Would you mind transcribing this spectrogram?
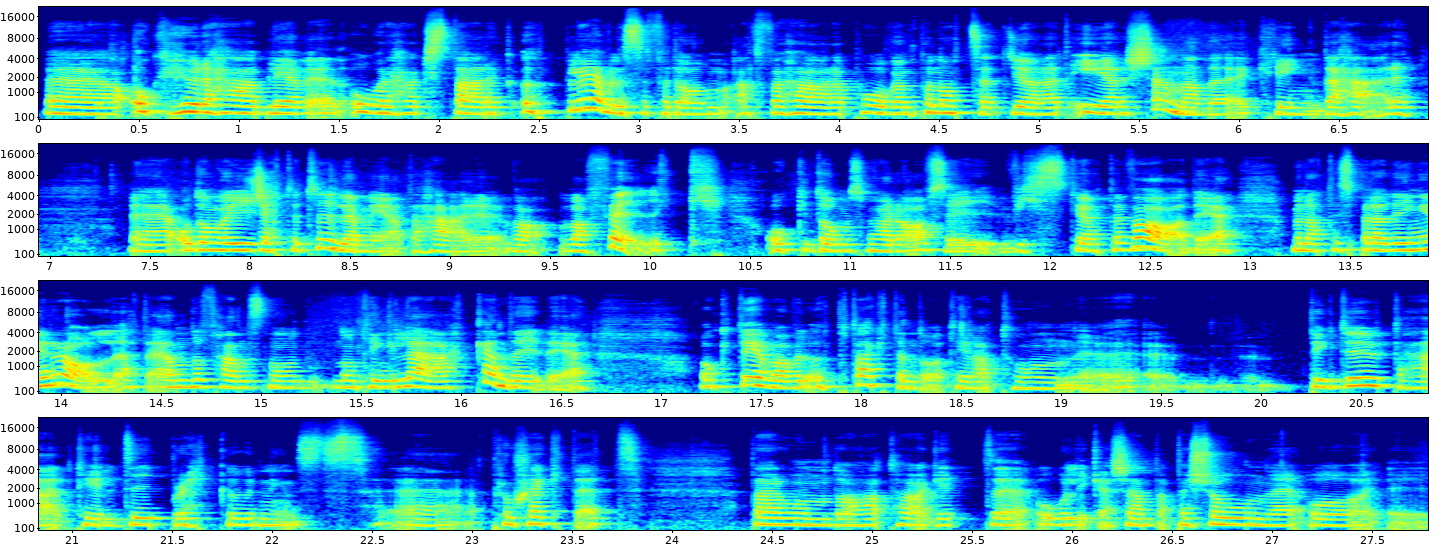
Eh, och hur det här blev en oerhört stark upplevelse för dem att få höra påven på något sätt göra ett erkännande kring det här. Eh, och de var ju jättetydliga med att det här var, var fejk. Och de som hörde av sig visste ju att det var det. Men att det spelade ingen roll, att det ändå fanns no någonting läkande i det. Och det var väl upptakten då till att hon eh, byggde ut det här till Deep Reckonings-projektet. Eh, Där hon då har tagit eh, olika kända personer och eh,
